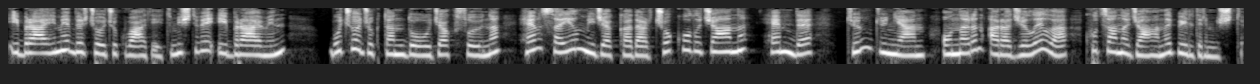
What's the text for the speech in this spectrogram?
İbrahim'e bir çocuk vaat etmişti ve İbrahim'in bu çocuktan doğacak soyuna hem sayılmayacak kadar çok olacağını hem de tüm dünyanın onların aracılığıyla kutsanacağını bildirmişti.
